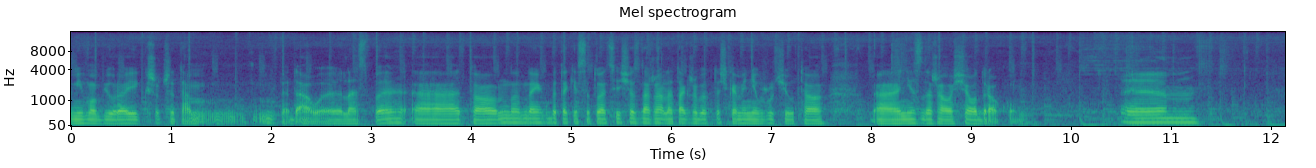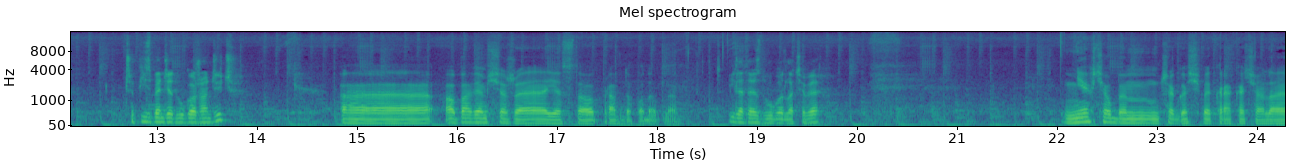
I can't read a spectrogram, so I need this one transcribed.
mimo biura i krzyczy tam mm, pedały, lesby, e, to no, no jakby takie sytuacje się zdarza, ale tak, żeby ktoś kamieniem wrzucił, to e, nie zdarzało się od roku. Ym, czy PiS będzie długo rządzić? E, obawiam się, że jest to prawdopodobne. Ile to jest długo dla ciebie? Nie chciałbym czegoś wykrakać, ale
